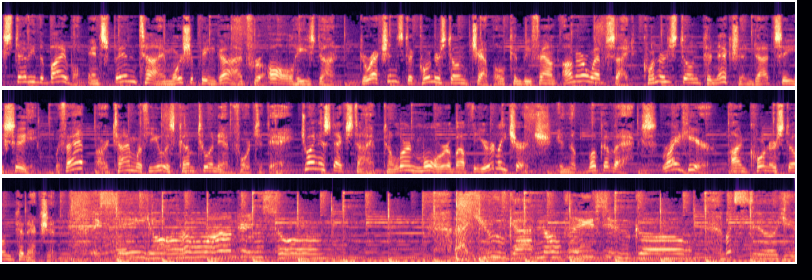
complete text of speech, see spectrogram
study the Bible, and spend time worshiping God for all he's done. Directions to Cornerstone Chapel can be found on our website, cornerstoneconnection.cc. With that, our time with you has come to an end for today. Join us next time to learn more about the early church in the book of Acts, right here on Cornerstone Connection. Soul, that you've got no place to go, but still you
